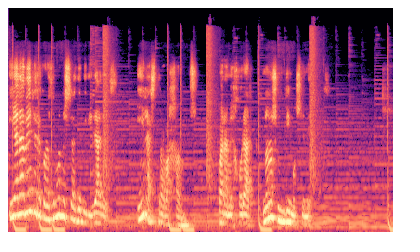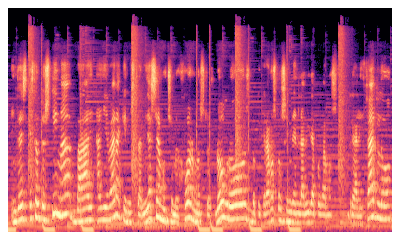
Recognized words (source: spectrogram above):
y a la vez reconocemos nuestras debilidades y las trabajamos para mejorar, no nos hundimos en ellas. Entonces, esta autoestima va a llevar a que nuestra vida sea mucho mejor, nuestros logros, lo que queramos conseguir en la vida podamos realizarlo,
